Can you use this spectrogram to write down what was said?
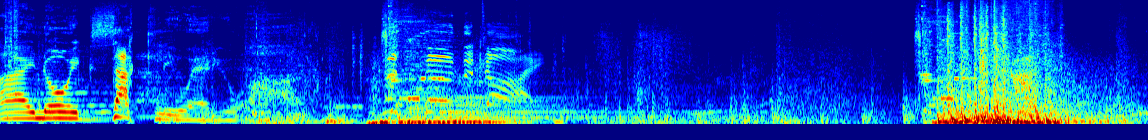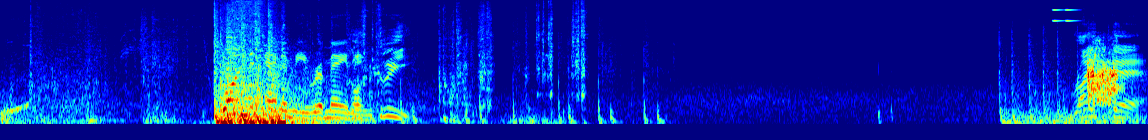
I know exactly where you are. Just turn the die. One enemy remaining. Got three. Right there.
